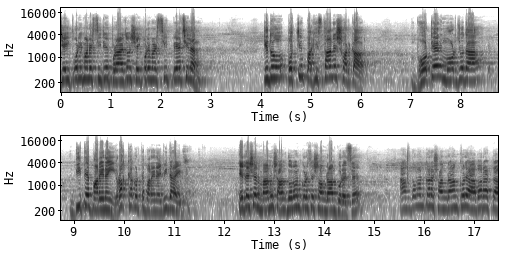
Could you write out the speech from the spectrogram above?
যেই পরিমাণের সিটের প্রয়োজন সেই পরিমাণের সিট পেয়েছিলেন। কিন্তু পশ্চিম পাকিস্তানের সরকার ভোটের মর্যাদা দিতে পারে নাই, রক্ষা করতে পারে নাই বিধায় এদেশের মানুষ আন্দোলন করেছে, সংগ্রাম করেছে। আন্দোলন করে, সংগ্রাম করে আবার একটা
